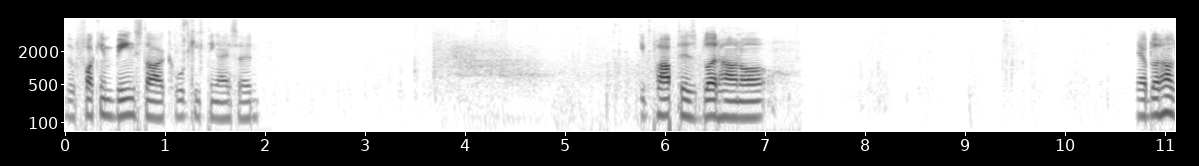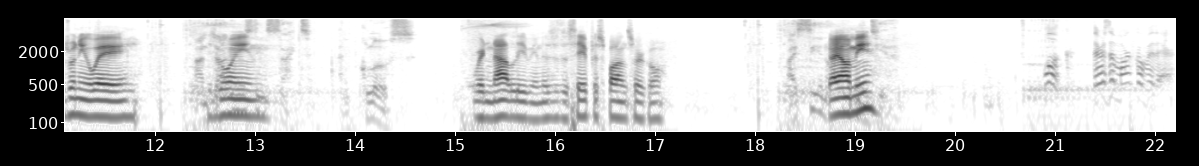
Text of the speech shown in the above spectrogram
the fucking beanstalk Wookie thing I said. He popped his Bloodhound ult. Yeah, Bloodhound's running away. He's going- in sight and close. We're not leaving. This is the safest spot in circle. I see an Guy on me? here. Look, there's a mark over there.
